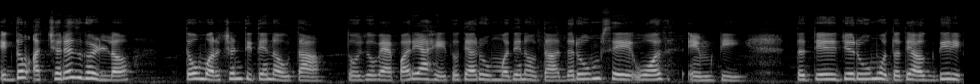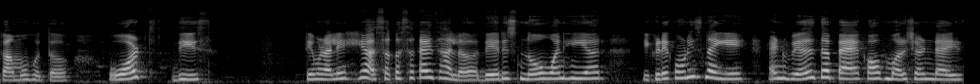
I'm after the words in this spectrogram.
एकदम आश्चर्यच घडलं. तो मर्चंट तिथे नव्हता. तो जो व्यापारी आहे तो त्या रूममध्ये नव्हता. The room say was empty तर ते जे रूम होतं ते अगदी रिकामं होतं. वॉट दिस ते म्हणाले हे असं कसं काय झालं? There is no one here इकडे कोणीच नाही आहे and where the bag of merchandise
